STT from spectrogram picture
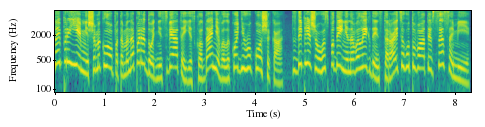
Найприємнішими клопотами напередодні свята є складання великоднього кошика. Здебільшого господині на Великдень стараються готувати все самі,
